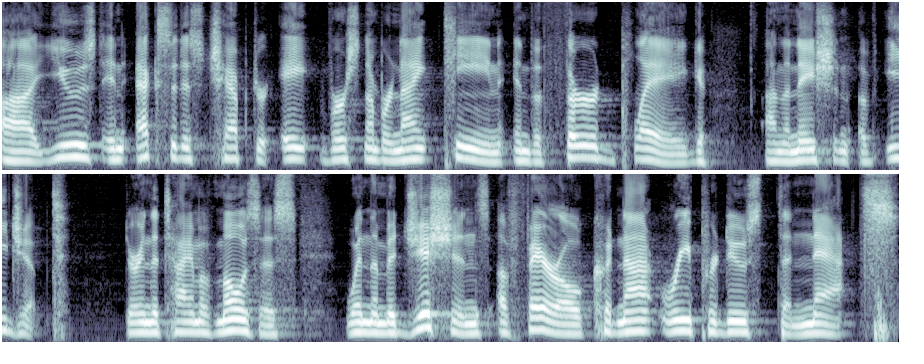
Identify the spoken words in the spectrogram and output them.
uh, used in Exodus chapter 8, verse number 19, in the third plague on the nation of Egypt during the time of Moses when the magicians of Pharaoh could not reproduce the gnats,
